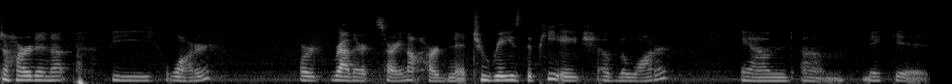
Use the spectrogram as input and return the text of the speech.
to harden up the water. Or rather, sorry, not harden it, to raise the pH of the water and um, make it,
